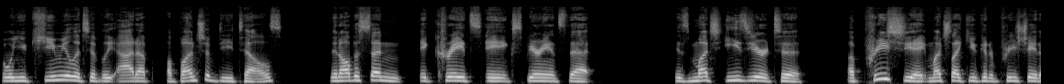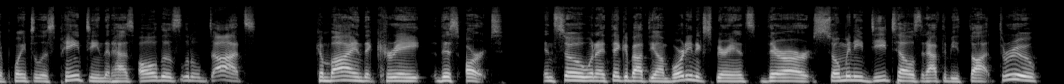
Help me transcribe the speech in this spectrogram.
But when you cumulatively add up a bunch of details, then all of a sudden it creates a experience that is much easier to appreciate, much like you could appreciate a pointillist painting that has all those little dots combined that create this art. And so when I think about the onboarding experience, there are so many details that have to be thought through.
